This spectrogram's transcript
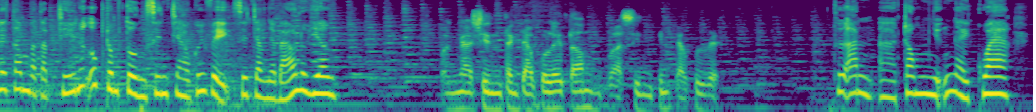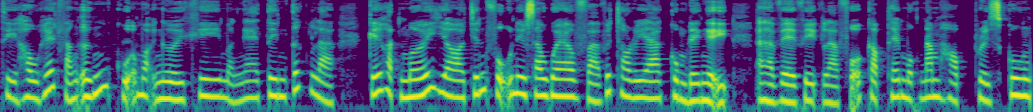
Lê Tâm và tạp chí nước Úc trong tuần xin chào quý vị, xin chào nhà báo Lưu Dân. Vâng, xin thân chào cô Lê Tâm và xin kính chào quý vị. Thưa anh, à, trong những ngày qua thì hầu hết phản ứng của mọi người khi mà nghe tin tức là kế hoạch mới do chính phủ New South Wales và Victoria cùng đề nghị à, về việc là phổ cập thêm một năm học preschool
